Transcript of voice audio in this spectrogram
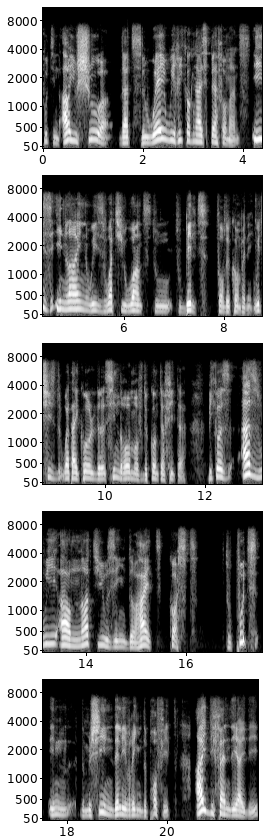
put in, are you sure that the way we recognize performance is in line with what you want to, to build for the company, which is what I call the syndrome of the counterfeiter. Because as we are not using the right cost to put in the machine delivering the profit, I defend the idea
